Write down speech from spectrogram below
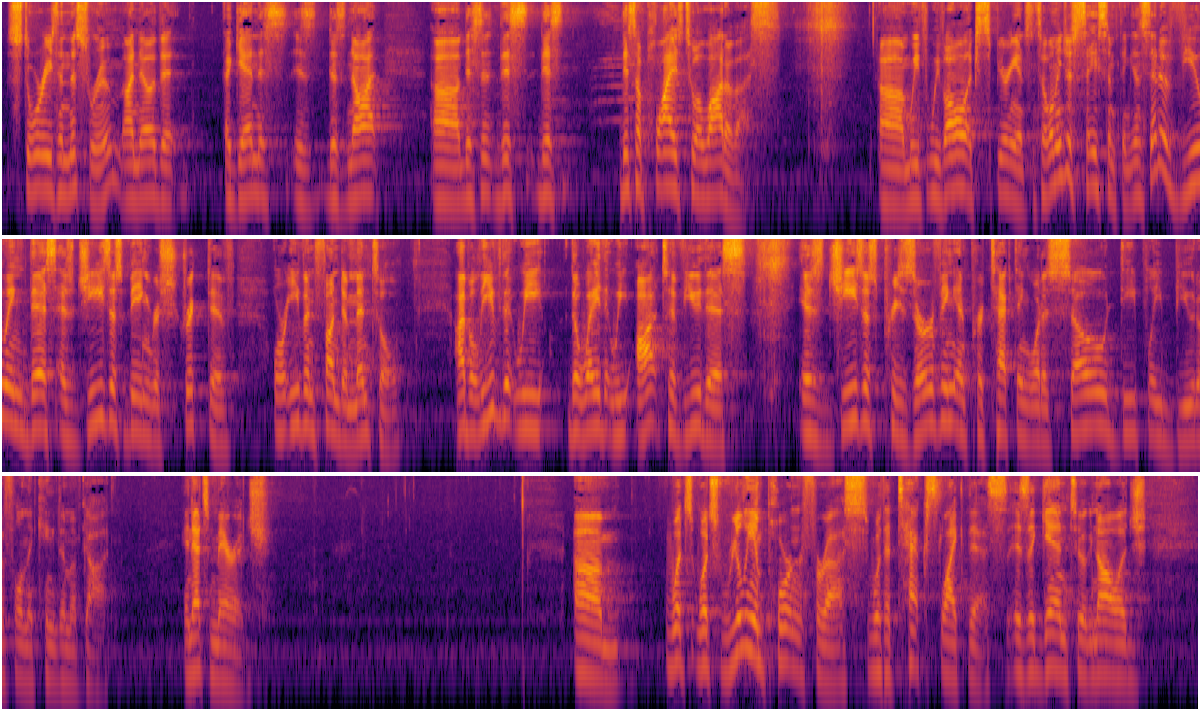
stories in this room. I know that, again, this is, does not Uh, this, this, this, this applies to a lot of us. Um, we've, we've all experienced. And so let me just say something. Instead of viewing this as Jesus being restrictive or even fundamental, I believe that we, the way that we ought to view this is Jesus preserving and protecting what is so deeply beautiful in the kingdom of God, and that's marriage. Um, what's, what's really important for us with a text like this is, again, to acknowledge,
